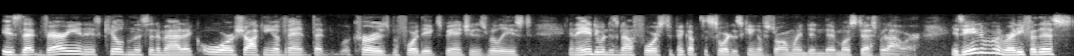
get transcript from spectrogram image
is that Varian is killed in the cinematic or shocking event that occurs before the expansion is released, and Anduin is now forced to pick up the sword as King of Stormwind in their most desperate hour. Is Anduin ready for this?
